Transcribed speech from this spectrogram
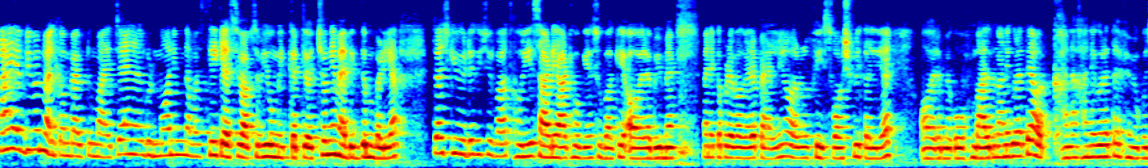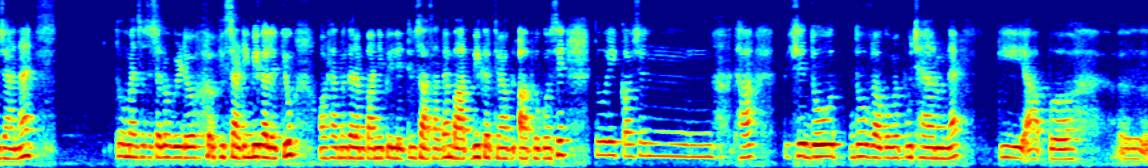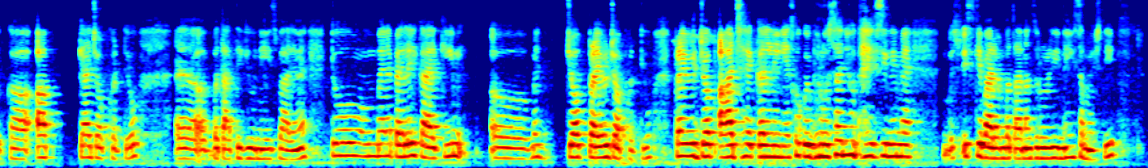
Hi everyone welcome back to my channel good morning नमस्ते कैसे हो आप सभी? उम्मीद करते हो अच्छे होंगे। मैं भी एकदम बढ़िया। तो आज की वीडियो की शुरुआत हो रही है साढ़े आठ हो गया सुबह के और अभी मैं मैंने कपड़े वगैरह पहन लिए और फेस वॉश भी कर लिया है। और मेरे को बाल बनाने को रहता है और खाना खाने को रहता है फिर मेरे को जाना है। तो मैं सोचा चलो वीडियो की स्टार्टिंग भी कर लेती हूँ और साथ में गर्म पानी पी लेती हूँ। साथ साथ में बात भी करती हूँ आप, आप लोगों से। तो एक क्वेश्चन था पिछले दो दो व्लॉगों में पूछा है उन्होंने कि आप का आप क्या जॉब करते हो? बताती क्यों नहीं इस बारे में? तो मैंने पहले ही कहा है कि आ, मैं जॉब प्राइवेट जॉब करती हूँ। प्राइवेट जॉब आज है कल नहीं है इसका कोई भरोसा नहीं होता है इसीलिए मैं इसके बारे में बताना ज़रूरी नहीं समझती।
